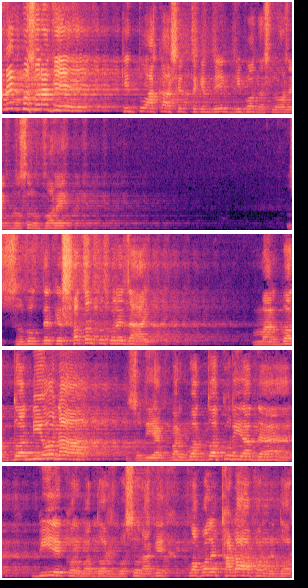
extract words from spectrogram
অনেক বছর আগে, কিন্তু আকাশের থেকে মেঘ বিপদ আসলো অনেক বছর পরে। যুবকদেরকে সতর্ক করে যায়। মার বদ্ধ নিও না। যদি একবার বদ্ধ করিয়া দেয়, বিয়ে করবা দশ বছর আগে, কপালে ঠাডা পড়বে দশ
